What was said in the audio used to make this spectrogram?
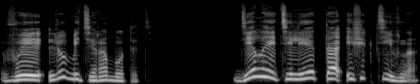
Вы любите работать? Делаете ли это эффективно?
